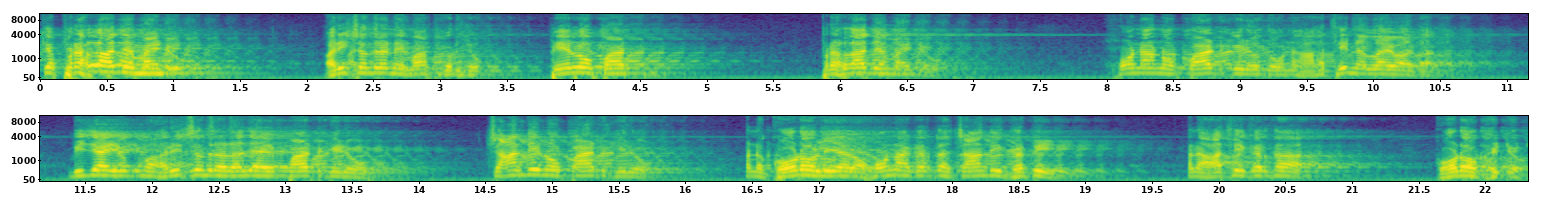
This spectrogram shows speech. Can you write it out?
કે પ્રહલાદે માંડ્યો. હરિચંદ્રને માફ કરજો. પેલો પાઠ પ્રહલાદે માંડ્યો. હોનાનો પાઠ કર્યો હતો અને હાથીને લાવ્યા હતા. બીજા યુગમાં હરિશ્ચંદ્ર રાજાએ પાઠ કર્યો. ચાંદીનો પાઠ કર્યો. અને ઘોડો લઈ આવ્યો. હોના કરતા ચાંદી ઘટી અને હાથી કરતા ઘોડો ઘટ્યો.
